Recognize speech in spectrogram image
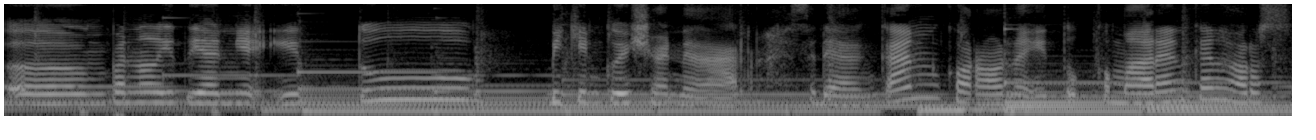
um, penelitiannya itu bikin kuesioner sedangkan corona itu kemarin kan harus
